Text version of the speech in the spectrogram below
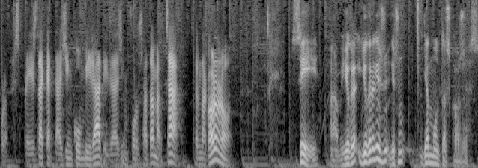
però després de que t'hagin convidat i t'hagin forçat a marxar. Estem d'acord o no? Sí, jo crec, jo crec que, és, que és un, hi ha moltes coses.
